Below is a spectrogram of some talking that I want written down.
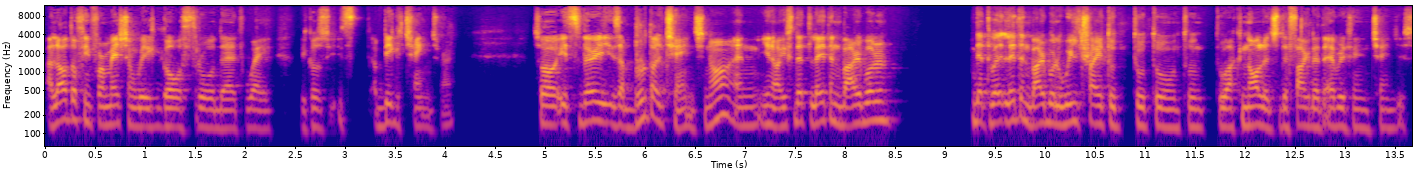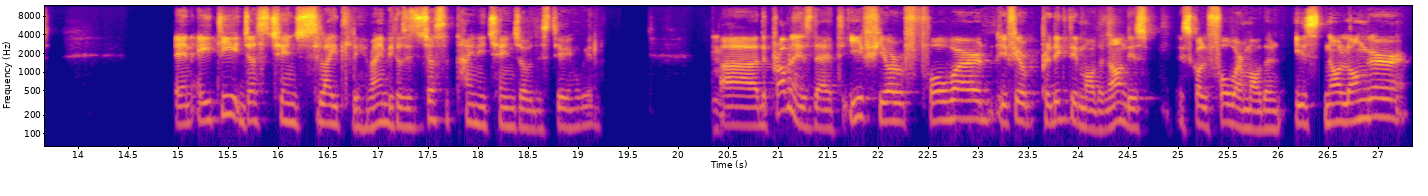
a lot of information will go through that way because it's a big change right? So it's very it's a brutal change, no? And you know, if that latent variable, that latent variable will try to to to to to acknowledge the fact that everything changes. And AT just changed slightly, right? Because it's just a tiny change of the steering wheel. Hmm. Uh, the problem is that if your forward, if your predictive model, no, this is called forward model, is no longer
